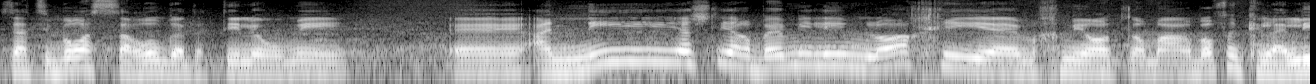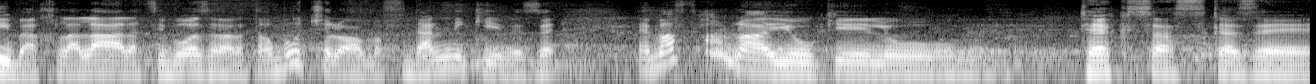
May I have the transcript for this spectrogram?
זה הציבור הסרוג, הדתי-לאומי. אה, אני, יש לי הרבה מילים לא הכי אה, מחמיאות לומר, באופן כללי, בהכללה על הציבור הזה ועל התרבות שלו, המפד"לניקי וזה, הם אף פעם לא היו כאילו טקסס כזה,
